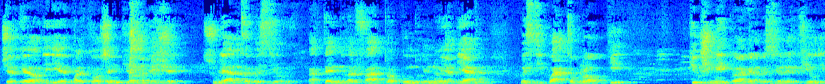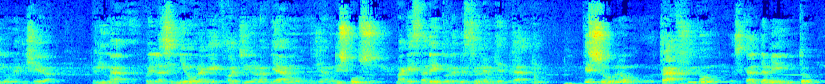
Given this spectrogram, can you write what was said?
cercherò di dire qualcosa in più invece sulle altre questioni partendo dal fatto appunto che noi abbiamo questi quattro blocchi, più ci metto anche la questione rifiuti, come diceva prima quella signora che oggi non abbiamo diciamo, discusso, ma che sta dentro le questioni ambientali, che sono traffico, riscaldamento,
